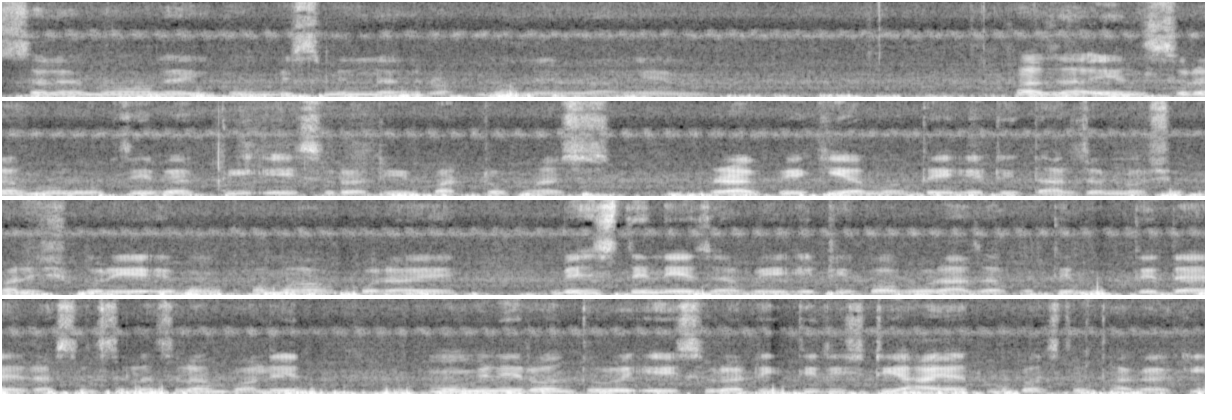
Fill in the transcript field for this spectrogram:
আসসালামু আলাইকুম বিসমিল্লাহ রহমানির রাহিম। ফাজাইল সুরা মুলুক যে ব্যক্তি এই সুরাটির পাঠ্যভাস রাখবে কিয়ামতে। এটি তার জন্য সুপারিশ করিয়ে এবং ক্ষমা করায় বেহেস্তে নিয়ে যাবে। এটি কবর আজাব মুক্তি দেয়। রাসুল সাল্লাহ সাল্লাম বলেন, মুমিনের অন্তরে এই সুরাটি তিরিশটি আয়াত মুখস্থ থাকা কি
